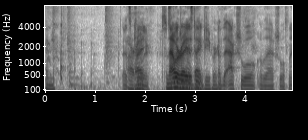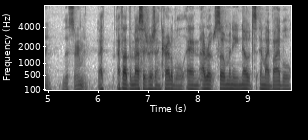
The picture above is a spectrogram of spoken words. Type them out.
and That's All right. Killer. So now what'd we're you ready to dive deeper. of the actual of the actual thing, the sermon. I, I thought the message was incredible and i wrote so many notes in my bible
